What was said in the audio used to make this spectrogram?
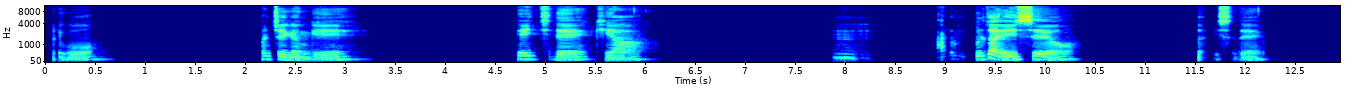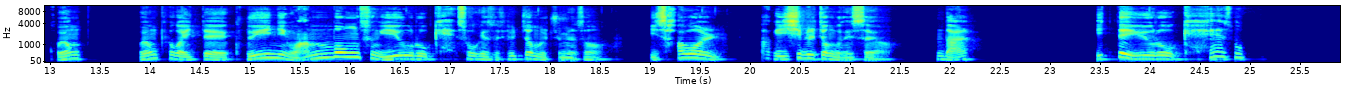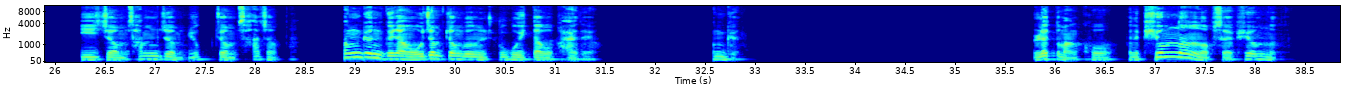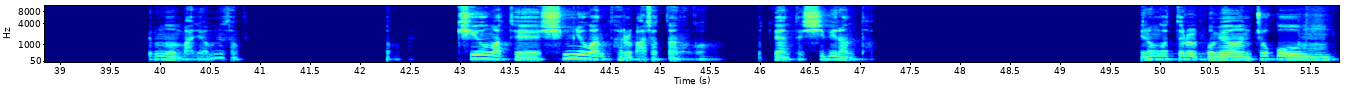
그리고 첫 번째 경기 KT 대 기아. 음, 나름 둘 다 에이스예요. 둘 다 에이스인데 고영 고영표가 이때 9이닝 완봉승 이후로 계속해서 실점을 주면서 이 4월 딱 20일 정도 됐어요. 한 달. 이때 이후로 계속 2점, 3점, 6점, 4점. 평균 그냥 5점 정도는 주고 있다고 봐야 돼요. 평균. 블랙도 많고 근데 피홈런은 없어요. 피홈런. 피홈런은 많이 없는 상태. 키움한테 16안타를 맞았다는 거. 롯데한테 11안타. 이런 것들을 보면 조금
